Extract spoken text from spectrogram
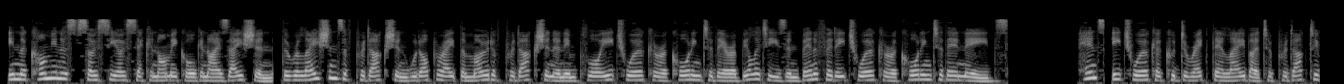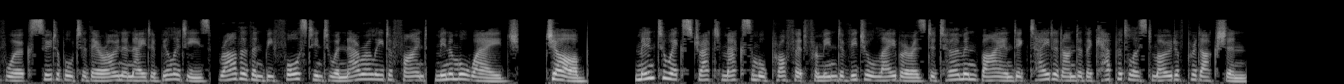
In the communist socio-economic organization, the relations of production would operate the mode of production and employ each worker according to their abilities and benefit each worker according to their needs. Hence, each worker could direct their labor to productive work suitable to their own innate abilities, rather than be forced into a narrowly defined, minimal wage job meant to extract maximal profit from individual labor as determined by and dictated under the capitalist mode of production.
